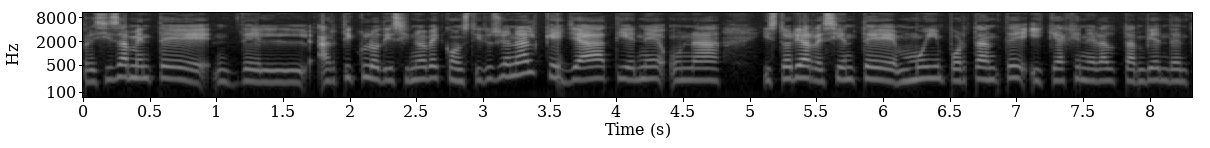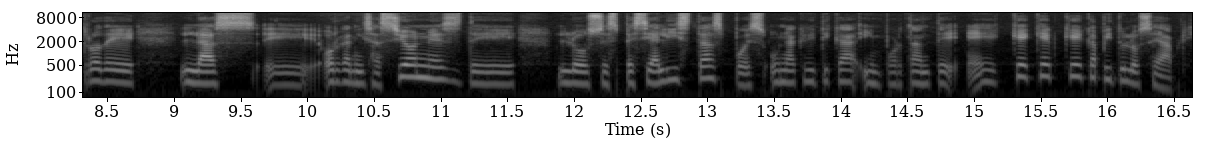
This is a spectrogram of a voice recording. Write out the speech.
precisamente del artículo 19 constitucional, que ya tiene una historia reciente muy importante y que ha generado también dentro de las eh, organizaciones, de los especialistas, pues una crítica importante. Eh, ¿qué, qué, qué capítulo se abre?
